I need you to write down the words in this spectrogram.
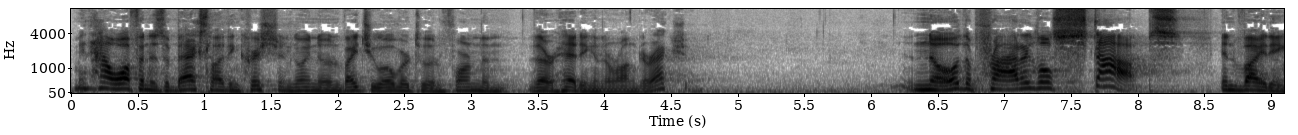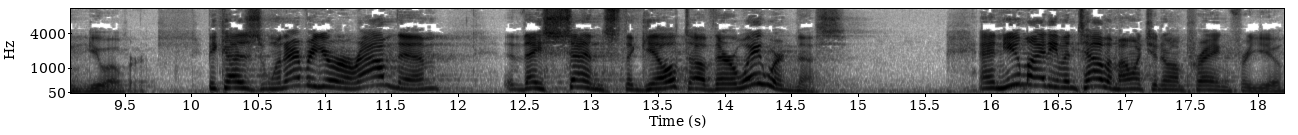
I mean, how often is a backsliding Christian going to invite you over to inform them they're heading in the wrong direction? No, the prodigal stops inviting you over. Because whenever you're around them, they sense the guilt of their waywardness. And you might even tell them, I want you to know I'm praying for you.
